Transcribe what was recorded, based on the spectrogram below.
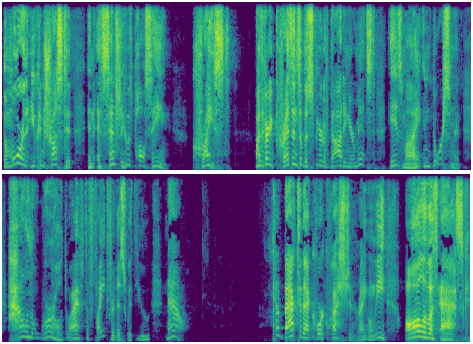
the more that you can trust it. And essentially, who is Paul saying? Christ, by the very presence of the Spirit of God in your midst, is my endorsement. How in the world do I have to fight for this with you now? Kind of back to that core question, right? When we, all of us ask,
